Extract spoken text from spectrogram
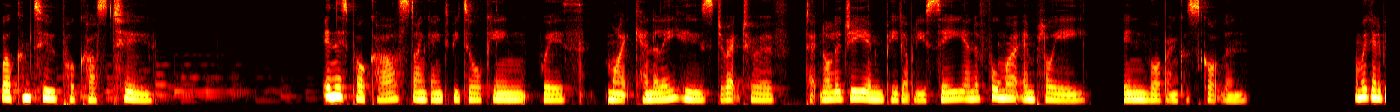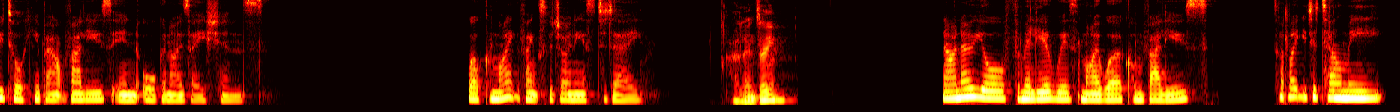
Welcome to podcast two. In this podcast, I'm going to be talking with Mike Kennelly, who's Director of Technology in PwC and a former employee in Royal Bank of Scotland and we're going to be talking about values in organisations. Welcome, Mike. Thanks for joining us today. Hi, Lindsay. Now, I know you're familiar with my work on values, so I'd like you to tell me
